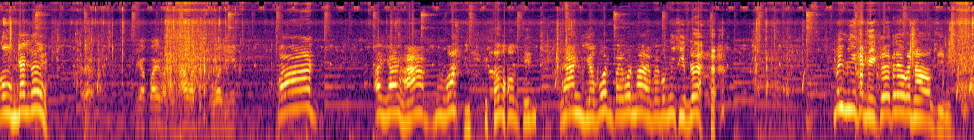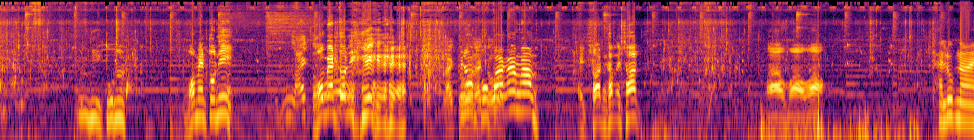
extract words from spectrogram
ตรงยังเลยเรียกไปว่าสิหาว่าจุบตัวอีกป้านไอ้ยางหามือวะเขาบอกสินยางเหยียบวนไปวนมาไปบนนี้คลิปเลยไม่มีกระดิกเลยก็แล้วกันนะออมสิน นี่อีกตัวนึงบอแมนตัวนี้หลายตัวบอแมนตัวนี้หลายตัพี่วน้องหลายปลูกตัว ปลางามงามๆไอช่อนครับไอช่อนว้าวว้าวว้าวถ่ายรูปหน่อย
